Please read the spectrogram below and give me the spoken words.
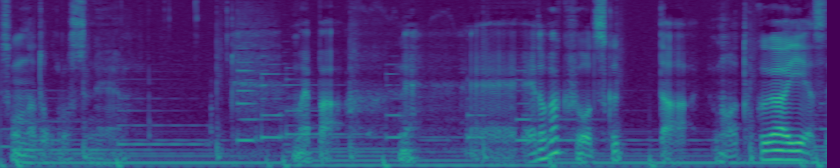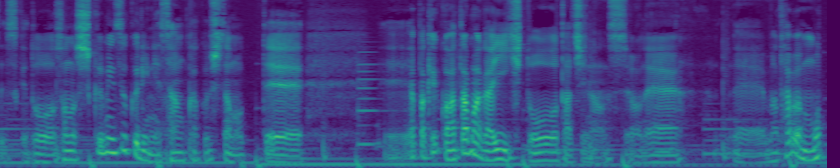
そんなところですね。まあ、やっぱね、えー、江戸幕府を作ったのは徳川家康ですけどその仕組み作りに参画したのって、やっぱ結構頭がいい人たちなんですよね。えー、まあ多分も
